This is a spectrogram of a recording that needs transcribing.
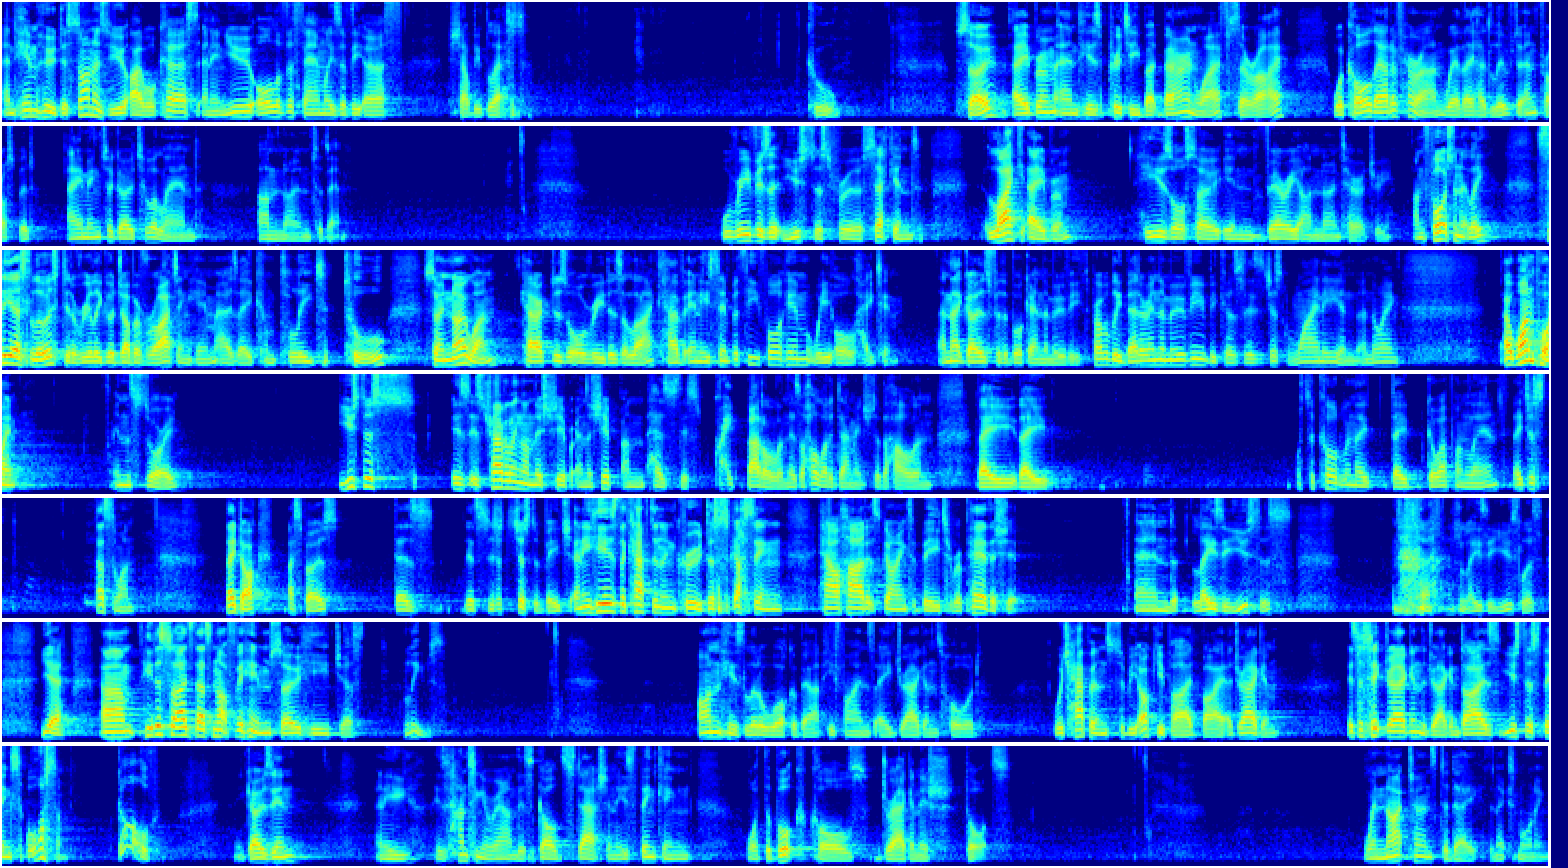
And him who dishonors you I will curse, and in you all of the families of the earth shall be blessed. Cool. So Abram and his pretty but barren wife, Sarai, were called out of Haran, where they had lived and prospered, aiming to go to a land unknown to them. We'll revisit Eustace for a second. Like Abram, he is also in very unknown territory. Unfortunately, C.S. Lewis did a really good job of writing him as a complete tool, so no one, characters or readers alike, have any sympathy for him. We all hate him. And that goes for the book and the movie. It's probably better in the movie because it's just whiny and annoying. At one point in the story, Eustace is, is traveling on this ship, and the ship um, has this great battle, and there's a whole lot of damage to the hull, and they, they what's it called when they, they go up on land? They just, that's the one. They dock, I suppose. There's it's just just a beach. And he hears the captain and crew discussing how hard it's going to be to repair the ship. And lazy Eustace, lazy useless, yeah, um, he decides that's not for him, so he just leaves. On his little walkabout, he finds a dragon's hoard, which happens to be occupied by a dragon. It's a sick dragon, the dragon dies. Eustace thinks, awesome, gold. He goes in, and he is hunting around this gold stash and he's thinking what the book calls dragonish thoughts. When night turns to day the next morning,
